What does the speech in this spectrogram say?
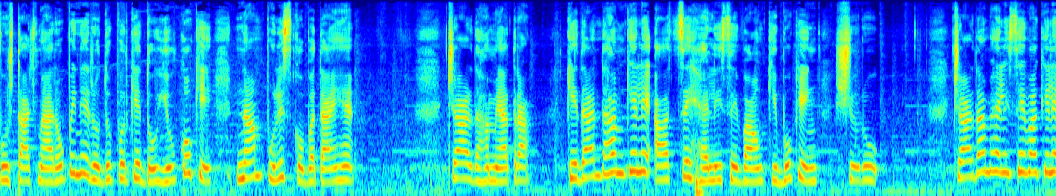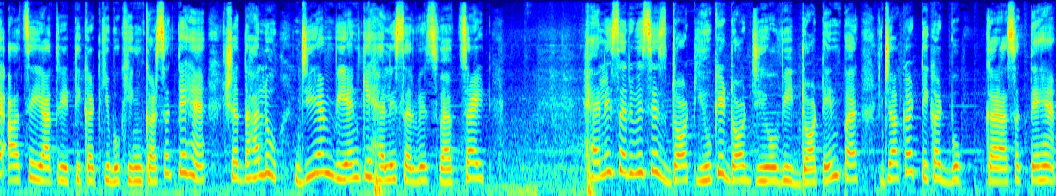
पूछताछ में आरोपी ने रुद्रपुर के दो युवकों के नाम पुलिस को बताए हैं। चार धाम यात्रा। केदार धाम के लिए आज से हेली सेवाओं की बुकिंग शुरू। चारधाम हेली सेवा के लिए आज से यात्री टिकट की बुकिंग कर सकते हैं। श्रद्धालु जीएमवीएन की heli service website heli services dot U K dot G O V dot in पर जाकर टिकट बुक करा सकते हैं।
